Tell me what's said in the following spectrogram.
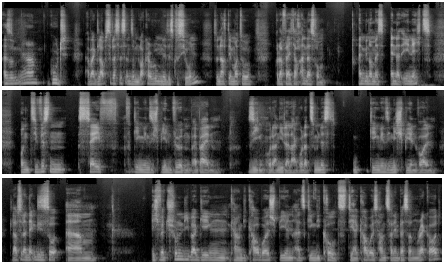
also ja, gut. Aber glaubst du, das ist in so einem Lockerroom eine Diskussion? So nach dem Motto, oder vielleicht auch andersrum. Angenommen, es ändert eh nichts und sie wissen safe, gegen wen sie spielen würden bei beiden Siegen oder Niederlagen oder zumindest gegen wen sie nicht spielen wollen. Glaubst du, dann denken die sich so, ähm, ich würde schon lieber gegen kann die Cowboys spielen als gegen die Colts. Die Cowboys haben zwar den besseren Rekord,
